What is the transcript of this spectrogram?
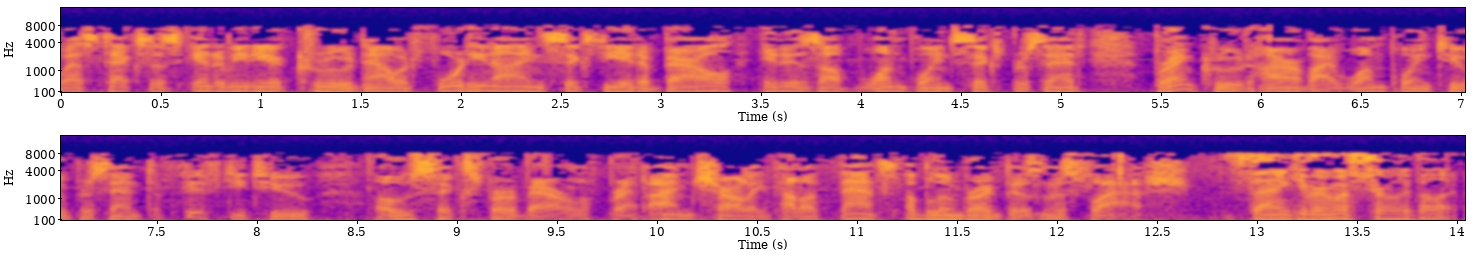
West Texas Intermediate crude now at 49.68 a barrel. It is up 1.6%. Brent crude higher by 1.2% to 52.06 for a barrel of Brent. I'm Charlie Pellet. That's a Bloomberg Business Flash. Thank you very much, Charlie Pellet.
